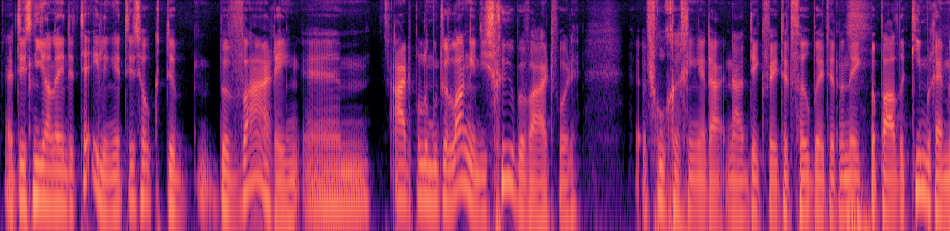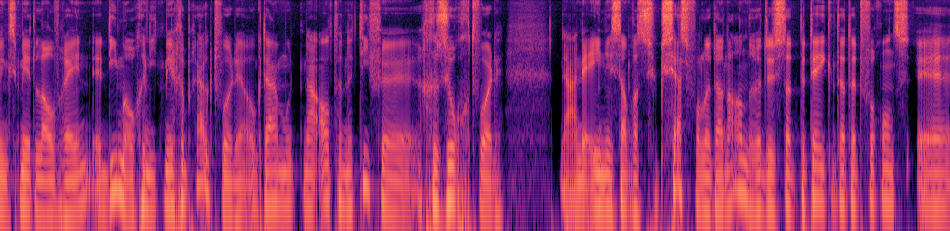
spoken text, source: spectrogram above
Het is niet alleen de teling, het is ook de bewaring. Um, aardappelen moeten lang in die schuur bewaard worden. Eh, vroeger gingen daar, nou Dick weet het veel beter dan ik, bepaalde kiemremmingsmiddelen overheen. Eh, die mogen niet meer gebruikt worden. Ook daar moet naar alternatieven gezocht worden. Nou, de ene is dan wat succesvoller dan de andere. Dus dat betekent dat het voor ons eh,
